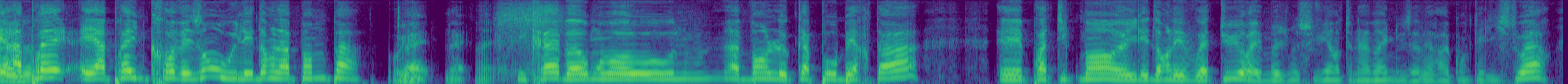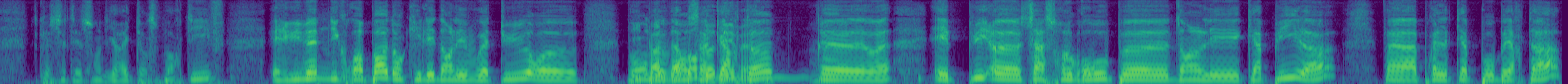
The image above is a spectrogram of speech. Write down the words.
jeune. après, et après une crevaison où il est dans la pampa. Oui. Ouais, ouais. Il crève euh, au moment où- avant le capot Bertha. Et pratiquement, euh, il est dans les voitures. Et moi, je me souviens, Antonin nous avait raconté l'histoire, parce que c'était son directeur sportif. Et lui-même n'y croit pas, donc il est dans les voitures. euh, bon, parle devant sa cartonne. Euh, ouais. Et puis euh, ça se regroupe euh, dans les capis là, enfin, après le Capo Berta.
